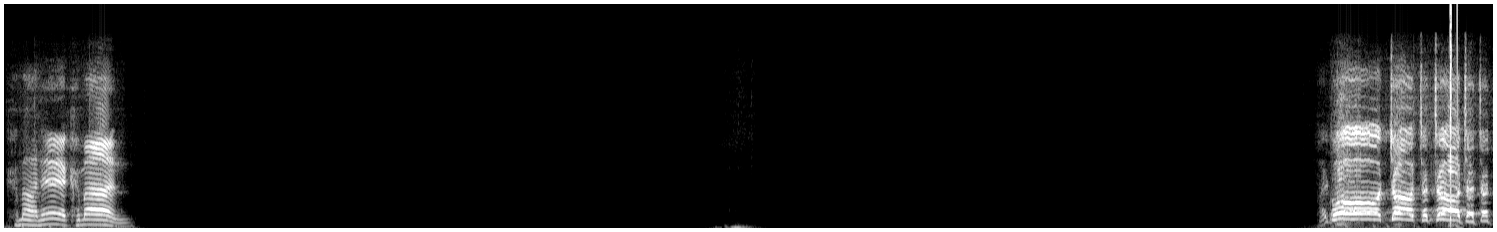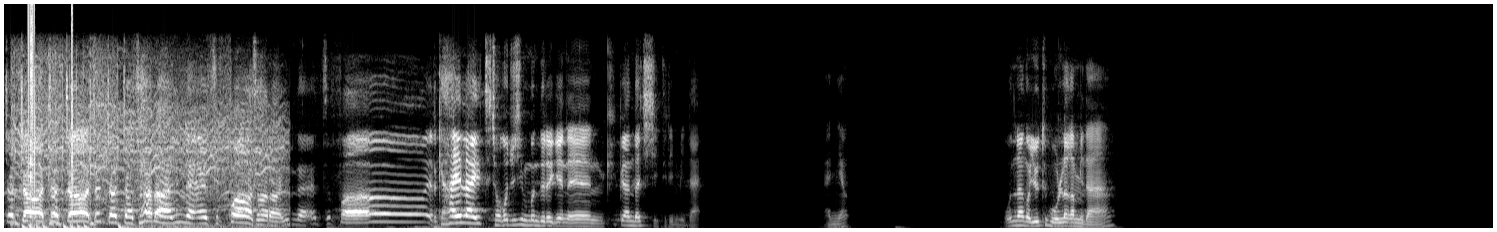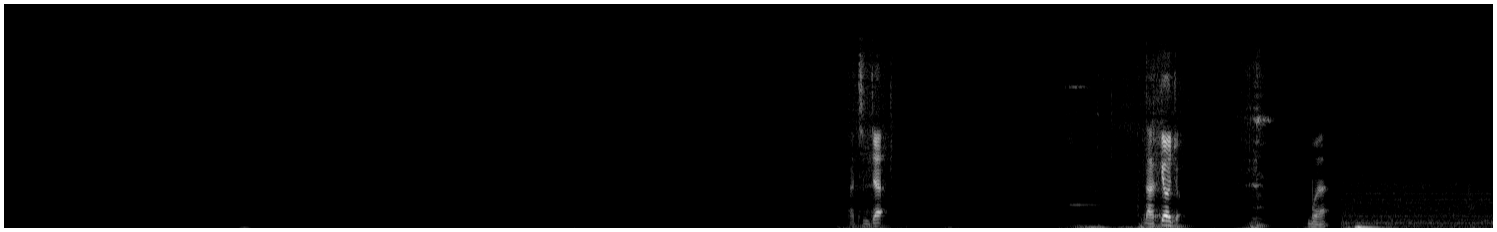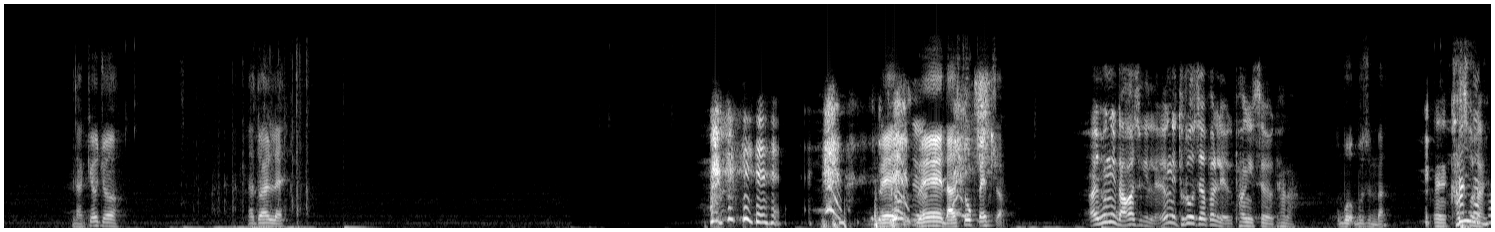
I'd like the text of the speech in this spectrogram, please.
그만해 그만 아이고 짜 짜 짜 짜 짜 짜 짜 짜 짜 짜 짜 살아있네 스파 살아있네 스파 이렇게 하이라이트 적어주신 분들에게는 퀵비 한 달치씩 드립니다 안녕 오늘 한 거 유튜브 올라갑니다. 아 진짜? 나 껴줘. 뭐야? 나 껴줘. 나도 할래 왜 왜 나 쏙 뺐어 아 형님 나가시길래 형님 들어오세요 빨리 여기 방 있어요 여기 하나 뭐 무슨 방? 네 카스올라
